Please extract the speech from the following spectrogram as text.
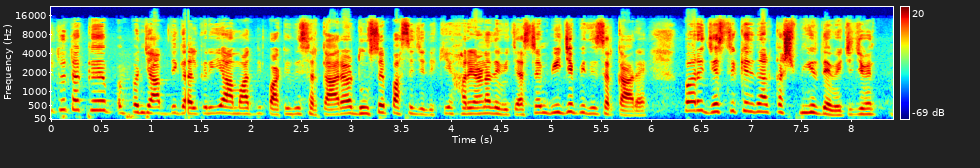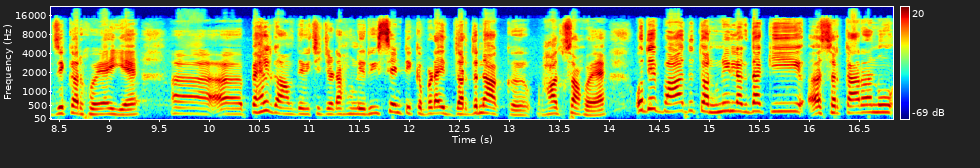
ਜਿੱਥੋਂ ਤੱਕ ਪੰਜਾਬ ਦੀ ਗੱਲ ਕਰੀਏ ਆਮ ਆਦਮੀ ਪਾਰਟੀ ਦੀ ਸਰਕਾਰ ਹੈ ਔਰ ਦੂਸਰੇ ਪਾਸੇ ਜੇ ਦੇਖੀਏ ਹਰਿਆਣਾ ਦੇ ਵਿੱਚ ਇਸ ਟਾਈਮ ਬੀਜੇਪੀ ਦੀ ਸਰਕਾਰ ਹੈ। ਪਰ ਜਿਸ ਤਰੀਕੇ ਦੇ ਨਾਲ ਕਸ਼ਮੀਰ ਦੇ ਵਿੱਚ ਜਿਵੇਂ ਜ਼ਿਕਰ ਹੋਇਆ ਹੀ ਹੈ ਅ, ਅ, ਪਹਿਲਗਾਮ ਦੇ ਵਿੱਚ ਜਿਹੜਾ ਹੁਣ ਰੀਸੈਂਟ ਇੱਕ ਬੜਾ ਹੀ ਦਰਦਨਾਕ ਹਾਦਸਾ ਹੋਇਆ ਹੈ, ਉਹਦੇ ਬਾਅਦ ਤੁਹਾਨੂੰ ਨਹੀਂ ਲੱਗਦਾ ਕਿ ਅ, ਸਰਕਾਰਾਂ ਨੂੰ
